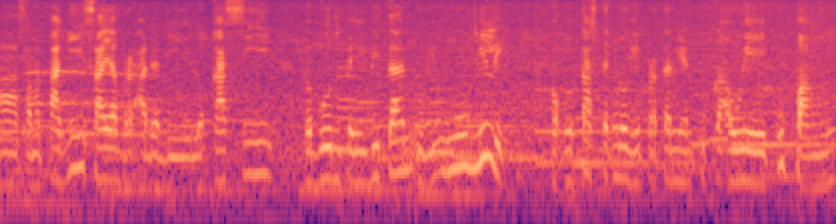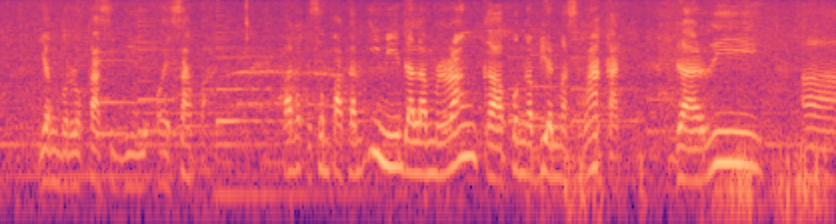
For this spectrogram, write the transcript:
Uh, selamat pagi, saya berada di lokasi kebun pembibitan ubi ungu milik Fakultas Teknologi Pertanian UKW Kupang yang berlokasi di Oesapa. Pada kesempatan ini dalam rangka pengabdian masyarakat dari uh,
